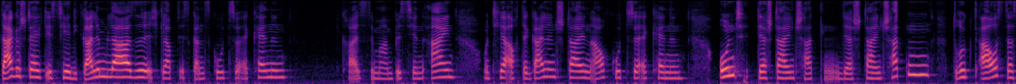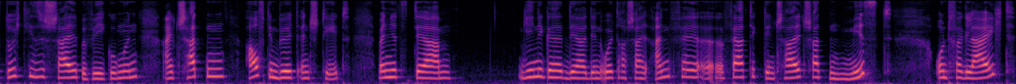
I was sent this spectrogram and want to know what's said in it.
Dargestellt ist hier die Gallenblase. Ich glaube, das ist ganz gut zu erkennen. Ich kreise sie mal ein bisschen ein. Und hier auch der Gallenstein, auch gut zu erkennen. Und der Steinschatten. Der Steinschatten drückt aus, dass durch diese Schallbewegungen ein Schatten auf dem Bild entsteht. Wenn jetzt derjenige, der den Ultraschall anfertigt, den Schallschatten misst, und vergleicht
